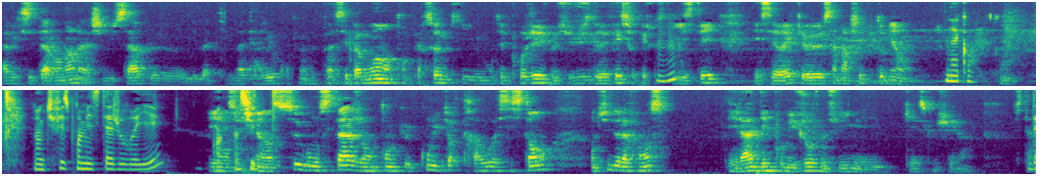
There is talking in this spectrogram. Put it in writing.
Avec cet argent-là, on a acheté du sable, euh, des, matériaux. C'est pas moi en tant que personne qui montait le projet, je me suis juste greffé sur quelque chose qui mhm. existait, et c'est vrai que ça marchait plutôt bien. D'accord. Donc tu fais ce premier stage ouvrier et ah, ensuite, je fais un second stage en tant que conducteur de travaux assistant dans le sud de la France. Et là, dès le premier jour, je me suis dit, mais qu'est-ce que je fais là? C'est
